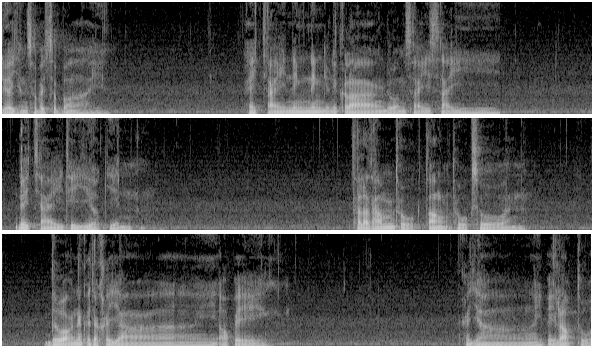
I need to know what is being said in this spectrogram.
เรื่อยๆอย่างสบายๆ ให้ใจนิ่งๆอยู่ในกลางดวงใสๆด้วยใจที่เยือกเย็น ถ้าเราทำถูกต้องถูกส่วน ดวงนั้นก็จะขยายออกไปเอง ขยายไปรอบตัว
